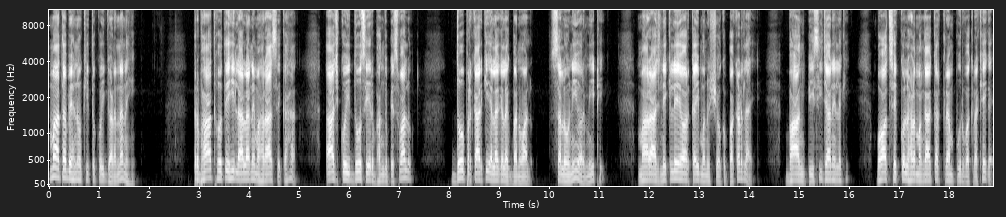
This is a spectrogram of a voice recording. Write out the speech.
माता बहनों की तो कोई गणना नहीं। प्रभात होते ही लाला ने महाराज से कहा, आज कोई दो शेर भंग पिसवा लो। दो प्रकार की अलग अलग बनवा लो, सलोनी और मीठी। महाराज निकले और कई मनुष्यों को पकड़ लाए। भाँग पीसी जाने लगी। बहुत से कुल्हड़ मंगाकर क्रमपूर्वक रखे गए।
